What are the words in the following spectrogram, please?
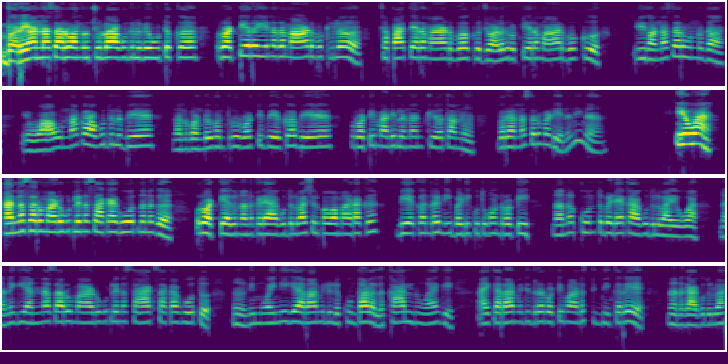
ಬರೇ ಅನ್ನ ಸಾರು ಅಂದ್ರೆ ಚಲೋ ಆಗುದಿಲ್ಲ ಬೇ ಊಟಕ್ಕೆ. ರೊಟ್ಟಿಯಾರ ಏನಾರ ಮಾಡ್ಬೇಕಿಲ್ಲ ಚಪಾತಿಯಾರ ಮಾಡ್ಬೇಕು? ಜೋಳದ ರೊಟ್ಟಿಯಾರ ಮಾಡ್ಬೇಕು? ಈಗ ಅನ್ನ ಸಾರು ಉಣ್ಣದ? ಇವ ಉಣ್ಣಾಕ ಆಗುದಿಲ್ಲ ಬೇ. ನನ್ನ ಗಂಡಗಂತೂ ರೊಟ್ಟಿ ಬೇಕಾ ಬೇ? ರೊಟ್ಟಿ ಮಾಡಿಲ್ಲ ನಾನು ಕೇಳ್ತಾನೆ. ಬರೀ ಅನ್ನ ಸಾರು ಮಾಡಿಯೇನ ನೀನು? ಯವ್ವ ಅನ್ನ ಸಾರು ಮಾಡ್ಬಿಟ್ಲೇನ ಸಾಕಾಗಿ ಹೋದ್ ನನಗ. ರೊಟ್ಟಿ ಅದು ನನ್ನ ಕಡೆ ಆಗುದಿಲ್ವಾ ಶಿಲ್ಪವ ಮಾಡಾಕ? ಬೇಕಂದ್ರೆ ನೀ ಬಡಿ ಕುತ್ಕೊಂಡ್ ರೊಟ್ಟಿ. ನನಗ್ ಕುಂತ ಬಡಿಯಾಕ ಆಗುದಿಲ್ವಾ ಯವ್ವ? ನನಗೆ ಅನ್ನ ಸಾರು ಮಾಡ್ಬಿಟ್ಲೇನ ಸಾಕ್ ಸಾಕಾಗಿ ಹೋತು ಅಹ್, ನಿಮ್ಮ ವೈನಿಗೆ ಆರಾಮಿಲ್ಲ ಕುಂತಾಳಲ್ಲ ಕಾಲು ನೋವಾಗಿ. ಆಯ್ಕೆ ಆರಾಮಿದ್ರೆ ರೊಟ್ಟಿ ಮಾಡಿಸ್ತಿದ್ನಿ ಕರೆ. ನನಗಾಗುದಿಲ್ವಾ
